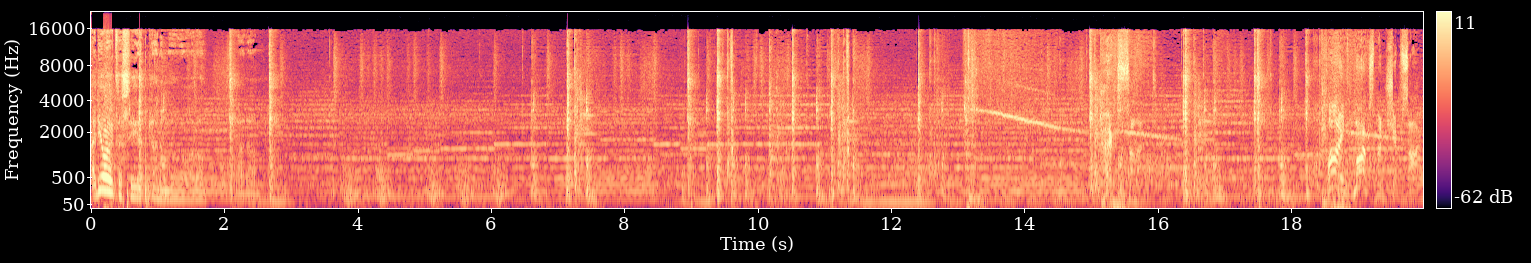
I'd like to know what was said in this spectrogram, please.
I do like to see it kind of move marksmanship, sire!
